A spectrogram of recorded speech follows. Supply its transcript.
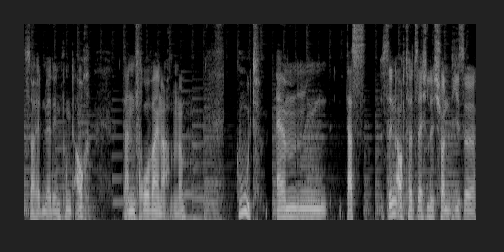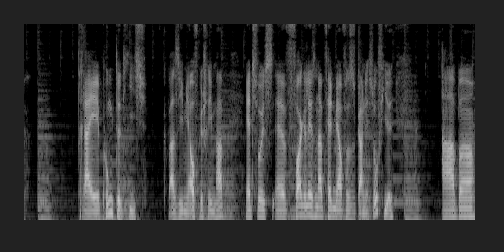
So, hätten wir den Punkt auch. Dann frohe Weihnachten, ne? Gut. Ähm, das sind auch tatsächlich schon diese drei Punkte, die ich quasi mir aufgeschrieben habe. Jetzt, wo ich es äh, vorgelesen habe, fällt mir auf, das ist gar nicht so viel. Aber,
